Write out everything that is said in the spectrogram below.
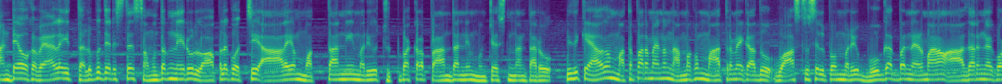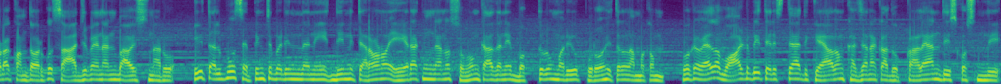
అంటే ఒకవేళ ఈ తలుపు తెరిస్తే సముద్రం నీరు లోపలికి వచ్చి ఆలయం మొత్తాన్ని మరియు చుట్టుపక్కల ప్రాంతాన్ని ముంచేస్తుందంటారు. ఇది కేవలం మతపరమైన నమ్మకం మాత్రమే కాదు వాస్తు శిల్పం మరియు భూగర్భ నిర్మాణం ఆధారంగా కూడా కొంతవరకు సాధ్యమేనని భావిస్తున్నారు. ఈ తలుపు శపించబడిందని దీన్ని తెరవడం ఏ రకంగానూ శుభం కాదని భక్తులు మరియు పురోహితుల నమ్మకం. ఒకవేళ వార్డ్ బి తెరిస్తే అది కేవలం ఖజానా కాదు ప్రళయాన్ని తీసుకొస్తుంది.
